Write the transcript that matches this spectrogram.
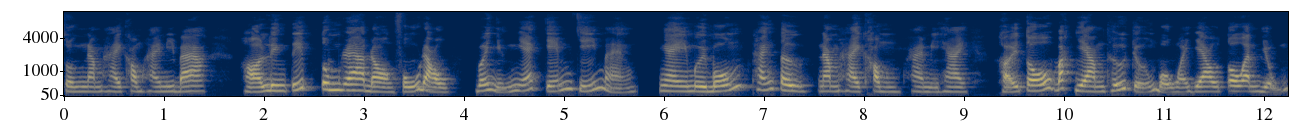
xuân năm 2023 họ liên tiếp tung ra đòn phủ đầu với những nhát chém chí mạng. Ngày 14 tháng 4 năm 2022, khởi tố bắt giam Thứ trưởng Bộ Ngoại giao Tô Anh Dũng,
